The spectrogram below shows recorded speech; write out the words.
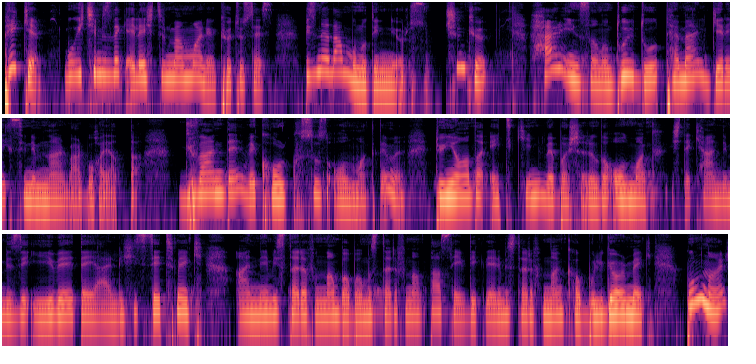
Peki bu içimizdeki eleştirmen var ya kötü ses. Biz neden bunu dinliyoruz? Çünkü her insanın duyduğu temel gereksinimler var bu hayatta. Güvende ve korkusuz olmak değil mi? Dünyada etkin ve başarılı olmak, işte kendimizi iyi ve değerli hissetmek, annemiz tarafından, babamız tarafından, hatta sevdiklerimiz tarafından kabul görmek. Bunlar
